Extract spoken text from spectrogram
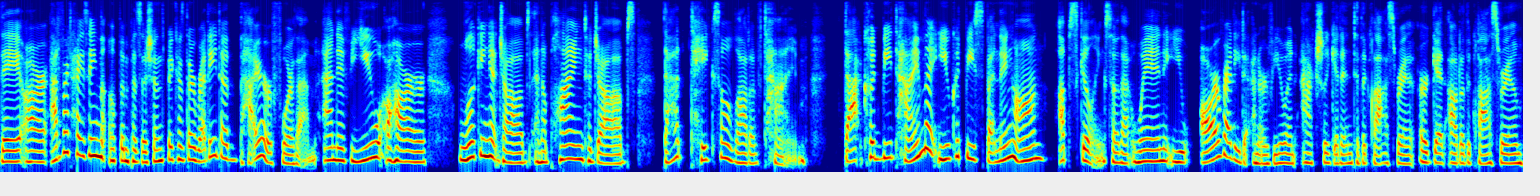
They are advertising the open positions because they're ready to hire for them. And if you are looking at jobs and applying to jobs, that takes a lot of time that could be time that you could be spending on upskilling so that when you are ready to interview and actually get into the classroom or get out of the classroom,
